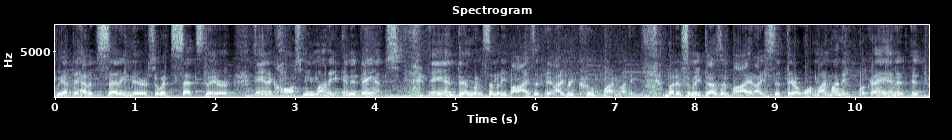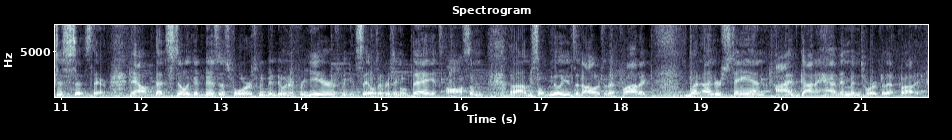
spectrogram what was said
We have to have it setting there. So it sets there and it costs me money. In advance advance and then when somebody buys it then I recoup my money. But if somebody doesn't buy it I sit there on my money okay? And it, it just sits there. Now that's still a good business for us. We've been doing it for years. We get sales every single day. It's awesome. Uh, we sold millions of dollars of that product. But understand I've got to have inventory for that product.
